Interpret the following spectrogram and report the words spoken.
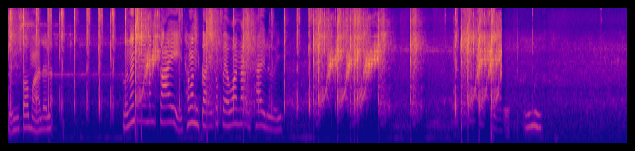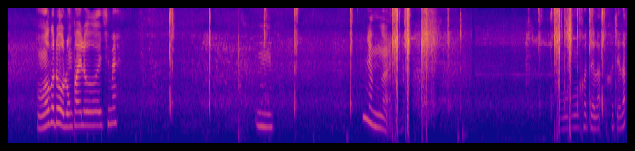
ถึงเป้าหมายแล้วละเหมือนั่นไงมันไกล ถ้ามันไกลก็แปลว่านั่นใช่เลยอันนี้มึง อ๋อกระโดดลงไปเลยใช่ไหม อืม ยังไงอ๋อเข้าใจละ เข้าใจละ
